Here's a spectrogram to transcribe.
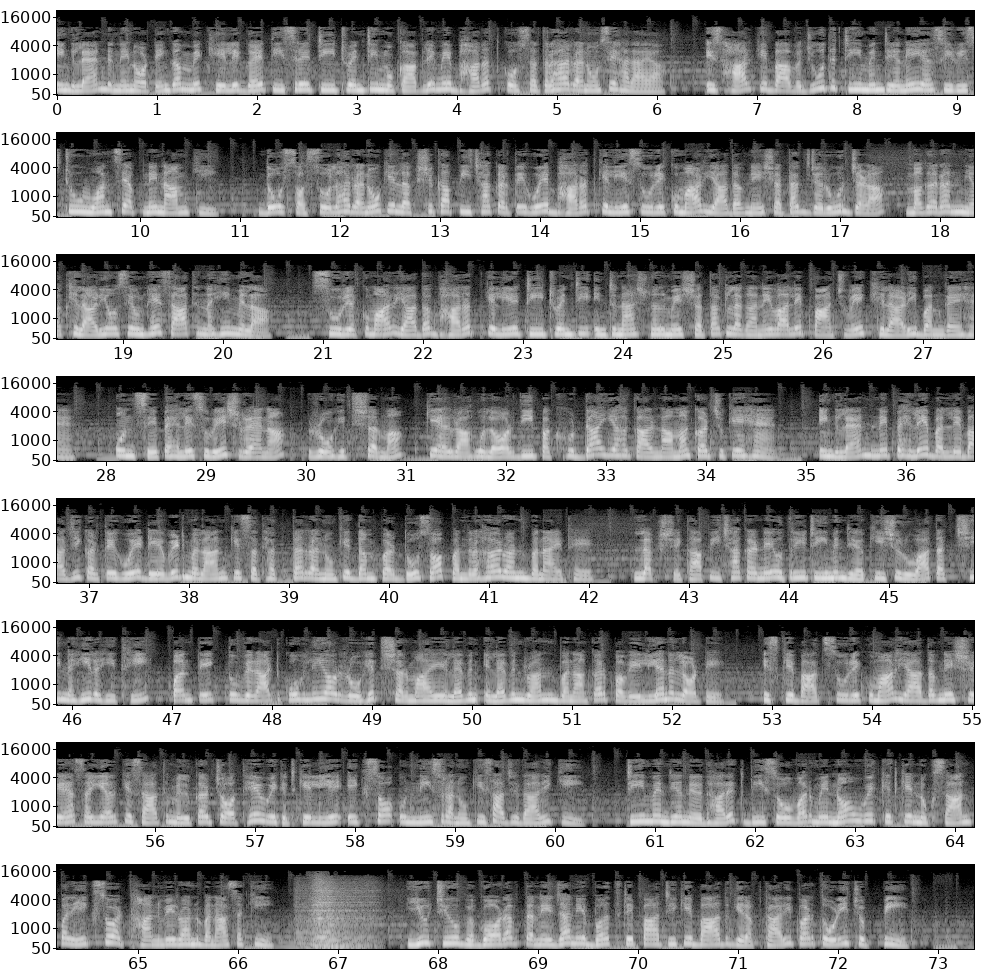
इंग्लैंड ने नोटिंगम में खेले गए तीसरे टी मुकाबले में भारत को 17 रनों से हराया। इस हार के बावजूद टीम इंडिया ने यह सीरीज़ टू वन से अपने नाम की। 216 रनों के लक्ष्य का पीछा करते हुए भारत के लिए सूर्य कुमार यादव ने शतक ज़रूर जड़ा, मगर अन्य खिलाड़ियों से उन्हें साथ नहीं मिला। सूर्य कुमार यादव भारत के लिए टी इंटरनेशनल में शतक लगाने वाले पांचवे खिलाड़ी बन गए हैं। उनसे पहले सुरेश रैना, रोहित शर्मा, के राहुल और दीपक हुड्डा यह कारनामा कर चुके हैं। इंग्लैंड ने पहले बल्लेबाजी करते हुए डेविड मलान के 77 रनों के दम पर 215 रन बनाए थे। लक्ष्य का पीछा करने उतरी टीम इंडिया की शुरुआत अच्छी नहीं रही थी। पंत एक तो विराट कोहली और रोहित शर्मा 11 11 रन बनाकर पवेलियन लौटे। इसके बाद सूर्य कुमार यादव ने श्रेयस अय्यर के साथ मिलकर चौथे विकेट के लिए 119 रनों की साझेदारी की। टीम इंडिया निर्धारित 20 ओवर में 9 विकेट के नुकसान पर एक सौ अठानवे रन बना सकी। यूट्यूब गौरव तनेजा ने बर्थडे पार्टी के बाद गिरफ्तारी पर तोड़ी चुप्पी।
